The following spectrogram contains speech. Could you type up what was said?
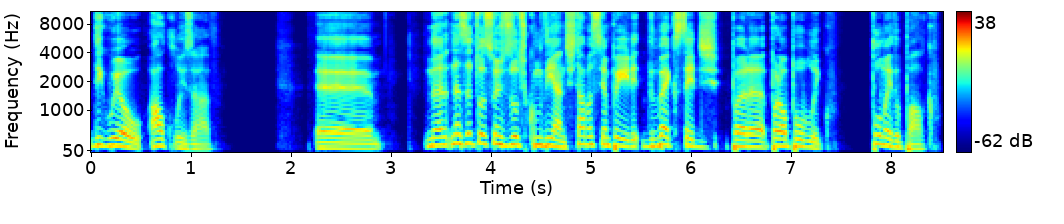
digo eu, alcoolizado. Eh, na- nas atuações dos outros comediantes, estava sempre a ir de backstage para, para o público, pelo meio do palco.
